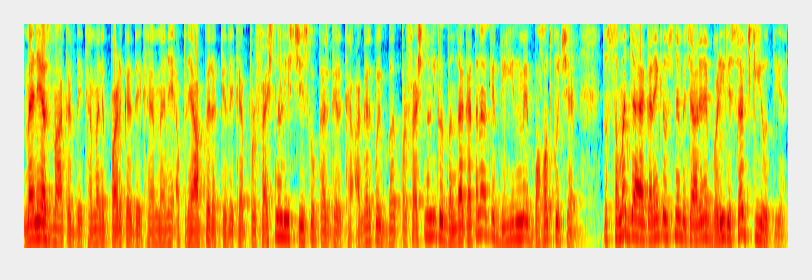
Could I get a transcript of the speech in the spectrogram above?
मैंने आजमा कर देखा है, मैंने पढ़ कर देखा है, मैंने अपने आप पे रख के देखा है प्रोफेशनली इस चीज़ को करके रखा है। अगर कोई प्रोफेशनली कोई बंदा कहता ना कि दीन में बहुत कुछ है तो समझ जाया करें कि उसने बेचारे ने बड़ी रिसर्च की होती है,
